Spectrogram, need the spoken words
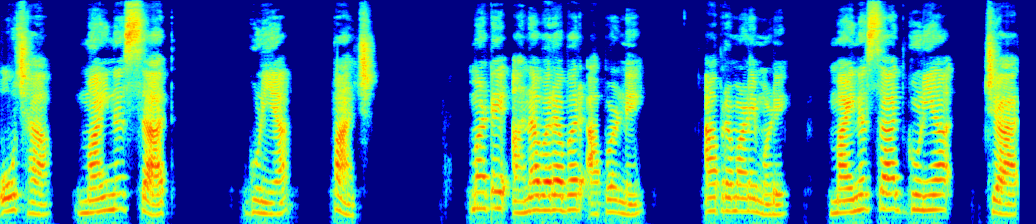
ઓછા માઇનસ સાત ગુણ્યા પાંચ. માટે આના બરાબર આપણને આ પ્રમાણે મળે. માઇનસ સાત ગુણ્યા ચાર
